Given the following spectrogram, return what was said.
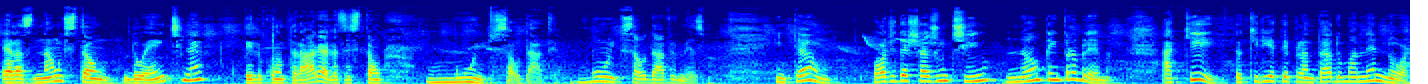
Elas não estão doentes, né? Pelo contrário, elas estão muito saudável, muito saudável mesmo. Então, pode deixar juntinho, não tem problema. Aqui, eu queria ter plantado uma menor,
